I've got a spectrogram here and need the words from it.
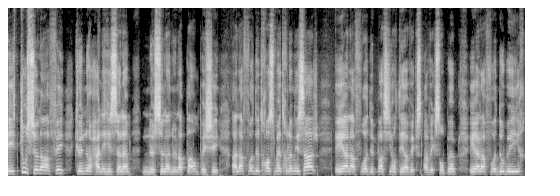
et tout cela a fait que Nuh salam, ne, cela ne l'a pas empêché à la fois de transmettre le message et à la fois de patienter avec, son peuple et à la fois d'obéir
